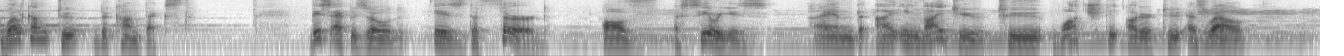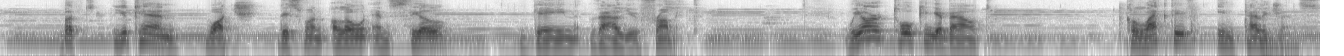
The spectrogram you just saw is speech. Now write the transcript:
Welcome to The Context. This episode is the third of a series and I invite you to watch the other two as well, but you can watch this one alone and still gain value from it. We are talking about collective intelligence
